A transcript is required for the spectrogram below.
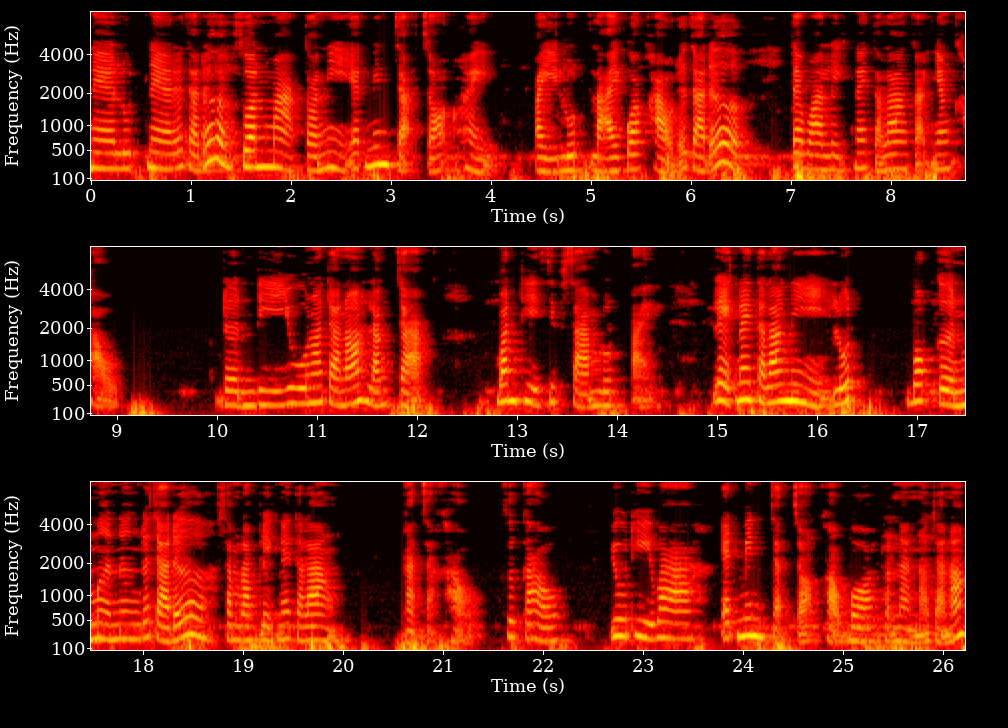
แน่ลุดแน่เด้อจ้ะเด้อส่วนมากตอนนี้แอดมินจะเจาะให้ไปลุดหลายกว่าเข่าเด้อจ้ะเด้อแต่ว่าเลขในตารางก็ยังเข่าเดินดีอยู่เนาะจ้ะเนาะหลังจากวันที่ 13หลุดไป เลขในตารางนี่ลุดบ่เกินหมื่นหนึ่งเด้อจ้ะเด้อสำหรับเลขในตารางก็จะเขาคือเก่าอยู่ที่ว่าแอดมินจะเจาะเขาบ่เท่านั้นเนาะจ้ะเนาะ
